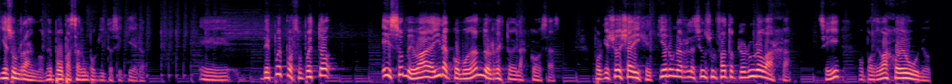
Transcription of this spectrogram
Y es un rango, me puedo pasar un poquito si quiero. Eh, después, por supuesto, eso me va a ir acomodando el resto de las cosas. Porque yo ya dije, quiero una relación sulfato-cloruro baja. ¿sí? O por debajo de 1.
